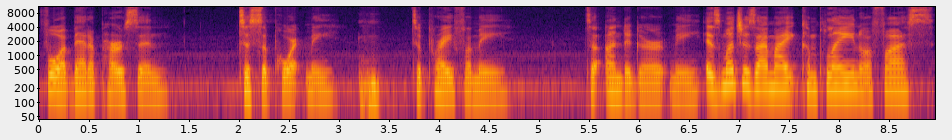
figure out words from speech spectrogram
for a better person to support me, mm-hmm. to pray for me, to undergird me. As much as I might complain or fuss,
